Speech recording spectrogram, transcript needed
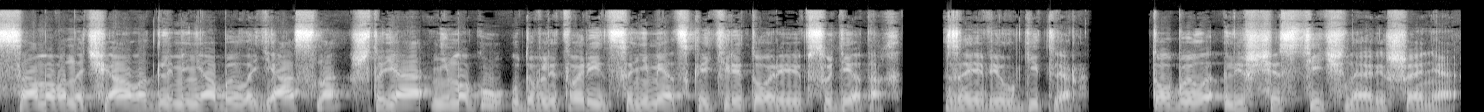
С самого начала для меня было ясно, что я не могу удовлетвориться немецкой территорией в Судетах, заявил Гитлер. То было лишь частичное решение.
